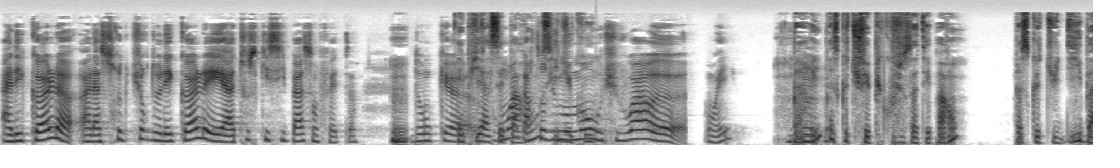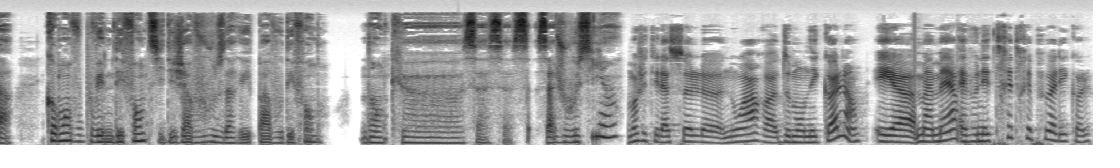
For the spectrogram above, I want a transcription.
à l'école, à la structure de l'école et à tout ce qui s'y passe en fait. Mm. Donc euh, Et puis à ses moi, à parents partir aussi, du du moment coup. où tu vois, euh, oui, Bah Mm. oui, parce que tu fais plus confiance à tes parents parce que tu te dis bah comment vous pouvez me défendre si déjà vous vous n'arrivez pas à vous défendre? Donc euh, ça, ça ça ça joue aussi hein. Moi, j'étais la seule noire de mon école et euh, ma mère, elle venait très très peu à l'école.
